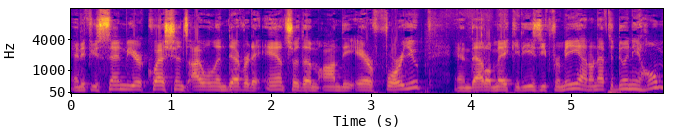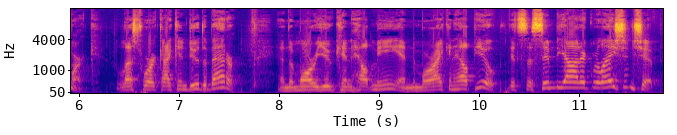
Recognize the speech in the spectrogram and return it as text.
And if you send me your questions, I will endeavor to answer them on the air for you. And that'll make it easy for me. I don't have to do any homework. Less work I can do, the better. And the more you can help me, and the more I can help you. It's a symbiotic relationship.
